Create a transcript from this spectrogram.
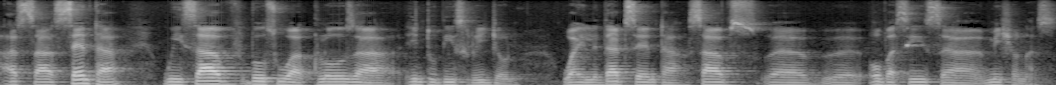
as a center, we serve those who are closer into this region, while that center serves uh, uh, overseas uh, missioners.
